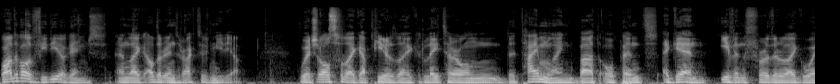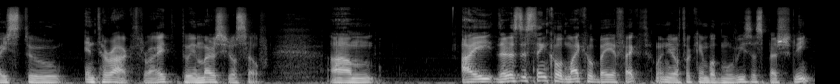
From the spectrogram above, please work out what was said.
what about video games and like other interactive media which also like appeared like later on the timeline but opened again even further like ways to interact right to immerse yourself um, I there is this thing called Michael Bay effect when you're talking about movies, especially.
